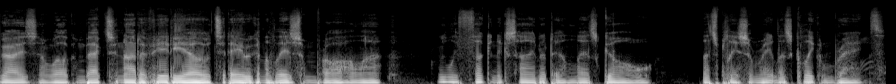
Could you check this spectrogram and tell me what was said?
Guys and welcome back to another video. Today we're gonna play some Brawlhalla. Really fucking excited and let's go. Let's play some raid. Let's click on ranked.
